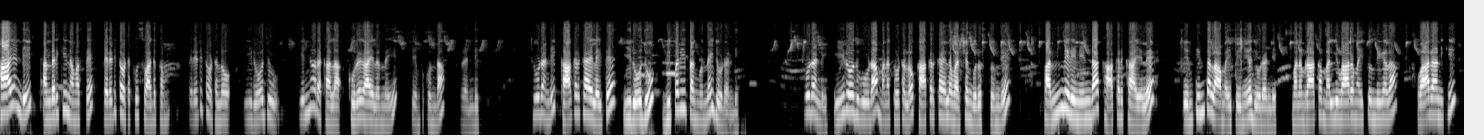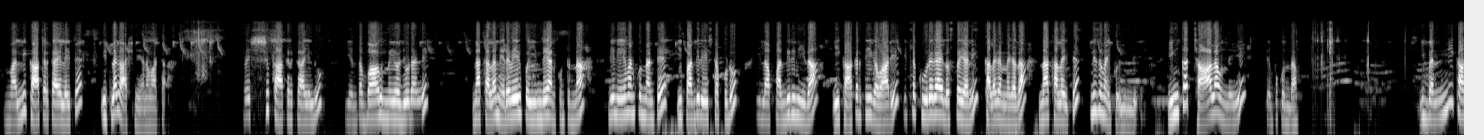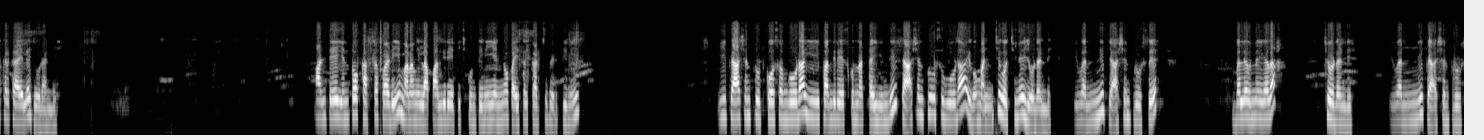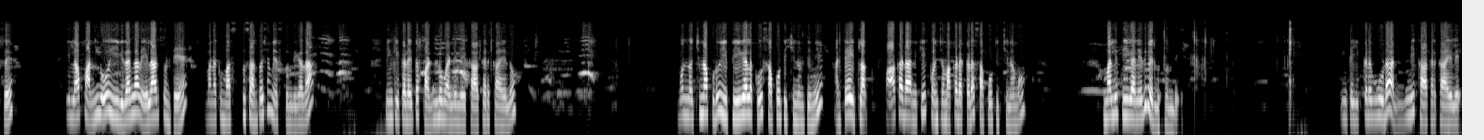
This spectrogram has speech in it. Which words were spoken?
Hi అండి. అందరికీ నమస్తే. పెరటి తోటకు స్వాగతం. పెరటి తోటలో ఈరోజు ఎన్నో రకాల కూరగాయలు ఉన్నాయి తెంపుకుందాం రండి. చూడండి కాకరకాయలు అయితే ఈరోజు విపరీతంగా ఉన్నాయి చూడండి. చూడండి ఈరోజు కూడా మన తోటలో కాకరకాయల వర్షం కురుస్తుంది. పందిరి నిండా కాకరకాయలే. ఎంతింత లామైపోయినాయో చూడండి. మనం రాక మళ్ళీ వారం అవుతుంది కదా. వారానికి మళ్ళీ కాకరకాయలు అయితే ఇట్లా కాసినాయి అన్నమాట. ఫ్రెష్ కాకరకాయలు ఎంత బాగున్నాయో చూడండి. నా కళ నెరవేరిపోయిందే అనుకుంటున్నా. నేనేమనుకున్నా అంటే ఈ పందిరి వేసేటప్పుడు ఇలా పందిరి మీద ఈ కాకర తీగ వారి ఇట్లా కూరగాయలు వస్తాయని కలగన్న కదా నా కళ అయితే నిజమైపోయింది. ఇంకా చాలా ఉన్నాయి. తెంపుకుందాం. ఇవన్నీ కాకరకాయలే చూడండి. అంటే ఎంతో కష్టపడి మనం ఇలా పందిరేపించుకుంటుంది ఎన్నో పైసలు ఖర్చు పెడుతుంది ఈ ఫ్యాషన్ ఫ్రూట్ కోసం కూడా ఈ పందిరి వేసుకున్నట్టు అయ్యింది ఫ్యాషన్ ఫ్రూట్స్ కూడా ఇగో మంచిగా వచ్చినాయి చూడండి. ఇవన్నీ ఫ్యాషన్ ఫ్రూట్సే. భలే ఉన్నాయి కదా? చూడండి. ఇవన్నీ ఫ్యాషన్ ఫ్రూట్సే. ఇలా పండ్లు ఈ విధంగా వేలాడుతుంటే మనకు మస్తు సంతోషం వేస్తుంది కదా. ఇంక ఇక్కడైతే పండ్లు పండినాయి కాకరకాయలు. మొన్న వచ్చినప్పుడు ఈ తీగలకు సపోర్ట్ ఇచ్చినుంటిమి. అంటే ఇట్లా పాకడానికి కొంచెం అక్కడక్కడ సపోర్ట్ ఇచ్చినాము. మళ్ళీ తీగ అనేది పెరుగుతుంది. ఇంకా ఇక్కడ కూడా అన్ని కాకరకాయలే.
